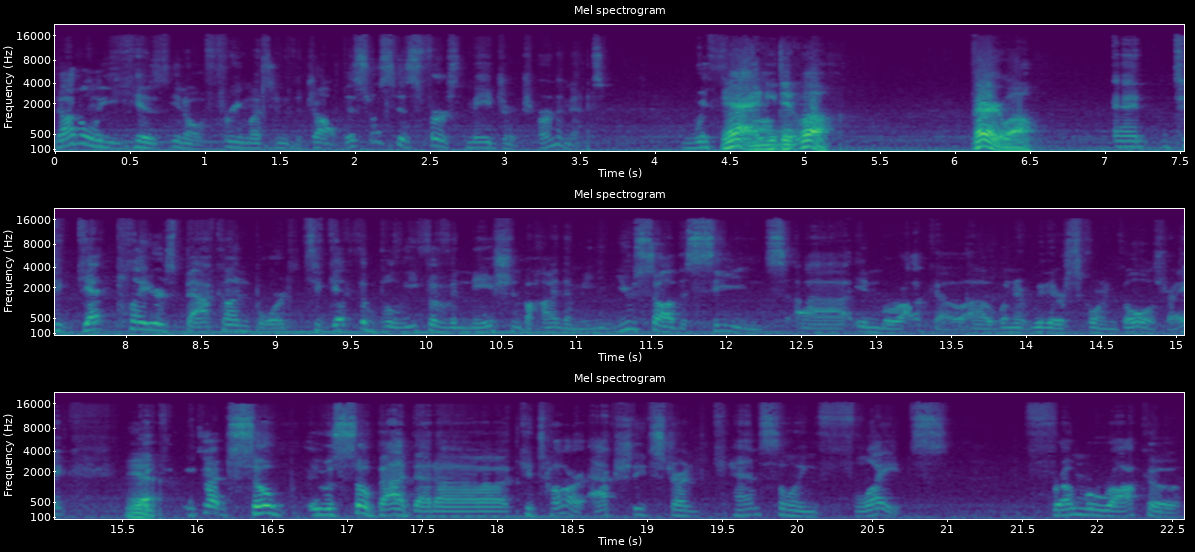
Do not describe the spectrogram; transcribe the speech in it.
not only his, you know, three months into the job, this was his first major tournament. With Yeah, and he did well. Very well. and to get players back on board, to get the belief of a nation behind them. I mean, you saw the scenes uh, in Morocco uh, when, it, when they were scoring goals, right? Yeah. Like, it got so it was so bad that uh, Qatar actually started canceling flights from Morocco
